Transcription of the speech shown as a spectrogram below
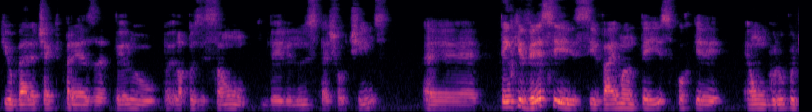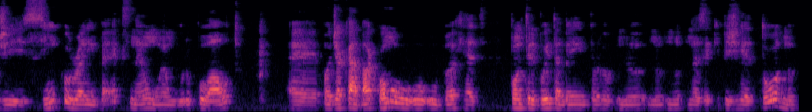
que o Belichick preza pelo, pela posição dele nos Special Teams. É, tem que ver se, se vai manter isso, porque é um grupo de cinco running backs, né? um, é um grupo alto é, pode acabar, como o, o Buckhead contribui também pro, no, no, nas equipes de retorno,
